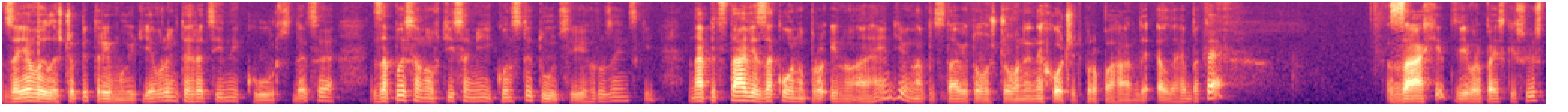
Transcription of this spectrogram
заявили, що підтримують євроінтеграційний курс, де це записано в тій самій конституції грузинській, на підставі закону про іноагентів, на підставі того, що вони не хочуть пропаганди ЛГБТ, Захід, Європейський Союз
